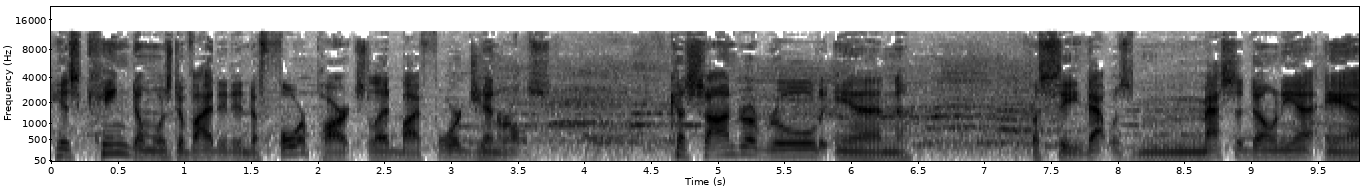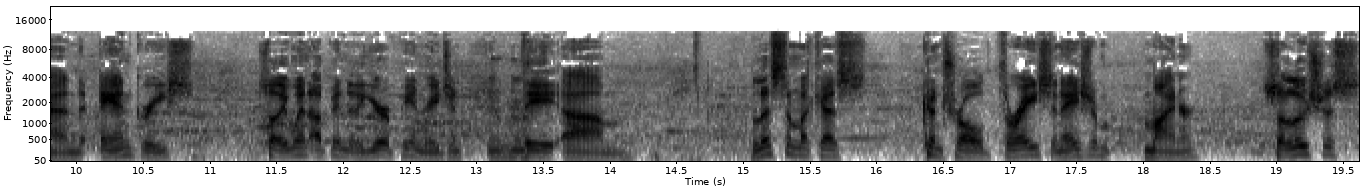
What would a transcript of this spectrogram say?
his kingdom was divided into four parts led by four generals. Cassandra ruled in let's see, that was Macedonia and and Greece. So they went up into the European region. Mm-hmm. The um, Lysimachus controlled Thrace and Asia Minor. Seleucus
